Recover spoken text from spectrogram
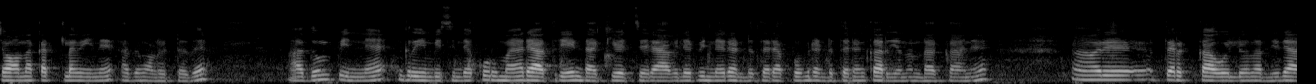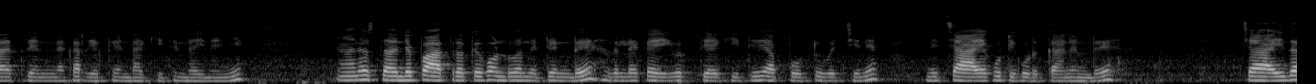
ചുവന്ന കട്ട്ള മീൻ അത് മുളകിട്ടത്. അതും പിന്നെ ഗ്രീൻ പീസിന്റെ കുറുമ രാത്രി ഉണ്ടാക്കി വെച്ച് രാവിലെ പിന്നെ രണ്ട് തരം അപ്പവും രണ്ട് തരം കറിയൊന്നും ഉണ്ടാക്കാൻ ഒരു തിരക്കാവുമല്ലോ എന്ന് പറഞ്ഞ് രാത്രി തന്നെ കറിയൊക്കെ ഉണ്ടാക്കിയിട്ടുണ്ടായിനി ഞാൻ ഉസ്താദിന്റെ പാത്രമൊക്കെ കൊണ്ടുവന്നിട്ടുണ്ട്. അതെല്ലാം കൈ വൃത്തിയാക്കിയിട്ട് അപ്പോട്ട് വെച്ചിന് ഇനി ചായ കൂട്ടി കൊടുക്കാനുണ്ട്. ചായ ഇതാ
